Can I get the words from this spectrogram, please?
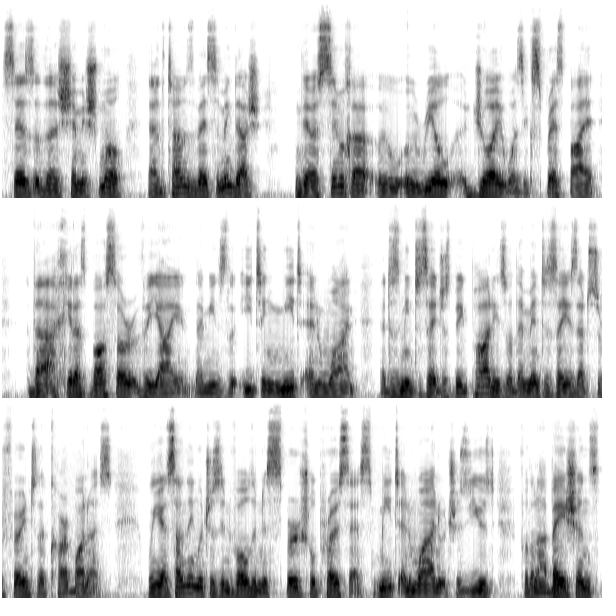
Says the Shem MiShmuel that at the time of the Beis Hamikdash there was simcha, uh, real joy was expressed by the achilas basar v'yayin. That means eating meat and wine. That doesn't mean to say just big parties. What they meant to say is that it's referring to the karbonas. When you had something which was involved in a spiritual process, meat and wine, which was used for the libations,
